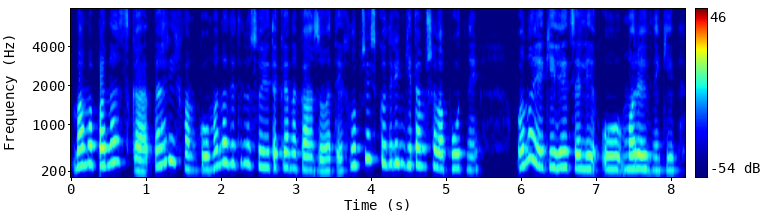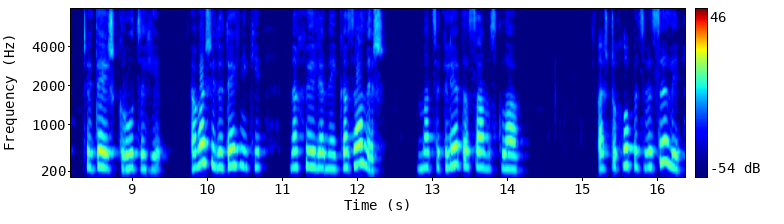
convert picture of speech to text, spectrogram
Мама Панаска, та гріх вам, кума, на дитину свою таке наказувати. Хлопчисько дріньки там шалапутний, воно, як і гицелі у моривників, чи в теї ж круцихи, а ваші до техніки нахиляний. Казали ж, мациклета сам склав. А що хлопець веселий,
